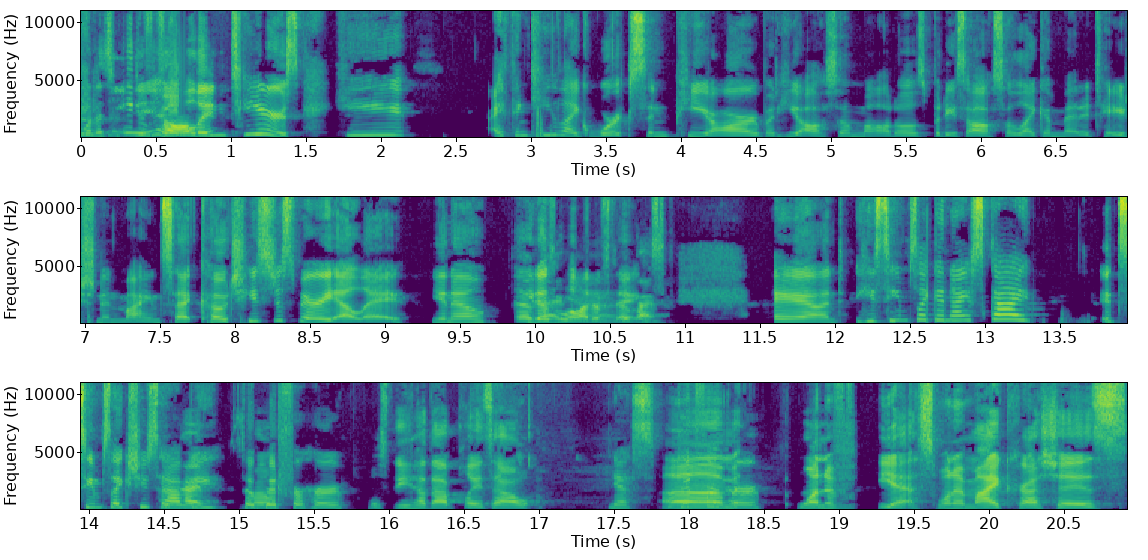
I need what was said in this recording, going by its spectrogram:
What does he he do? volunteers. He, I think he like works in PR, but he also models. But he's also like a meditation and mindset coach. He's just very LA, you know. he does a Okay, lot of yeah, okay. things, and he seems like a nice guy. It seems like she's Okay, happy, so well, good for her. We'll see how that plays out. Yes, good Um, for her. One of yes, one of my crushes,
